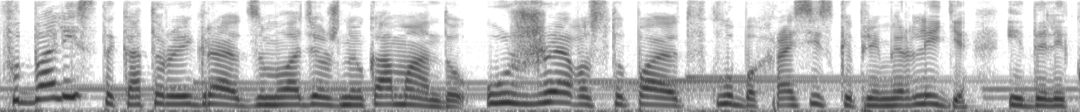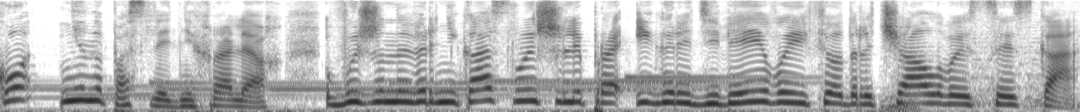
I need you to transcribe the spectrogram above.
Футболисты, которые играют за молодежную команду, уже выступают в клубах российской премьер-лиги и далеко не на последних ролях. Вы же наверняка слышали про Игоря Дивеева и Федора Чалова из ЦСКА,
